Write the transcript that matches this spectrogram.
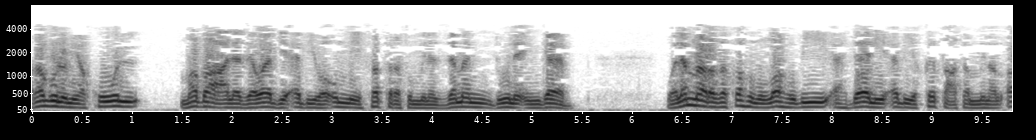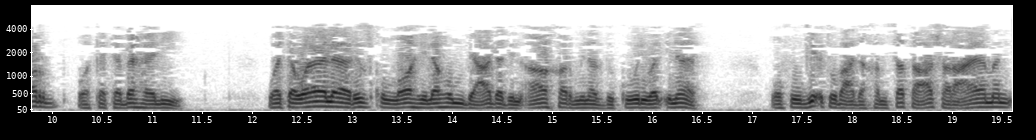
رجل يقول مضى على زواج أبي وأمي فترة من الزمن دون إنجاب ولما رزقهم الله بي أهداني أبي قطعة من الأرض وكتبها لي. وتوالى رزق الله لهم بعدد آخر من الذكور والإناث. وفوجئت بعد خمسة عشر عاما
